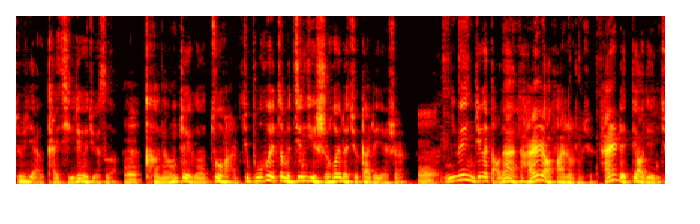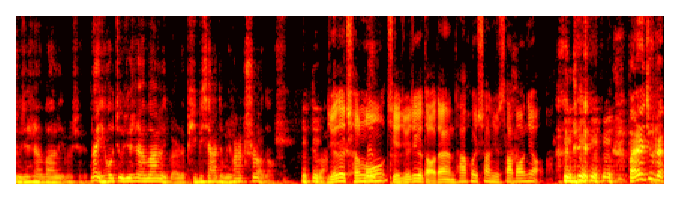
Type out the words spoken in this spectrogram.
就是演凯奇这个角色，嗯可能这个做法就不会这么经济实惠的去干这件事儿。嗯因为你这个导弹它还是要发射出去，还是得掉进旧金山湾里边去。那以后旧金山湾里边的皮皮虾就没法吃了都，对吧你？觉得成龙解决这个导弹，他会上去撒包尿。对反正就是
